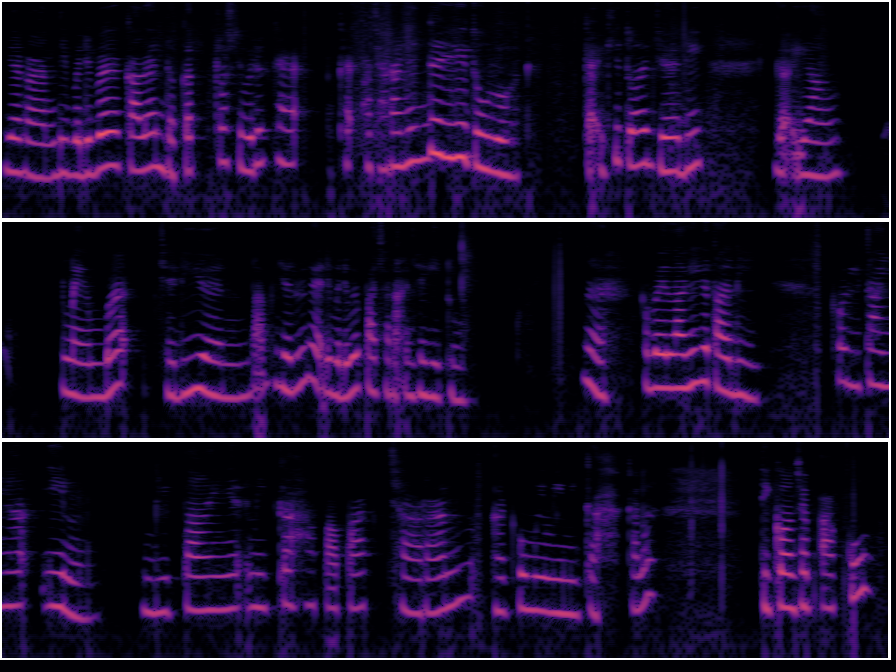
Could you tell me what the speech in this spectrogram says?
ya kan? Tiba-tiba kalian deket terus tiba-tiba kayak kayak pacaran aja gitu loh. Kayak gitu aja jadi nggak yang nembak jadian. Tapi jadi kayak tiba-tiba pacaran aja gitu. Nah kembali lagi ke tadi. Kalau ditanyain? Ditanya nikah apa pacaran? Aku milih nikah. Karena di konsep aku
